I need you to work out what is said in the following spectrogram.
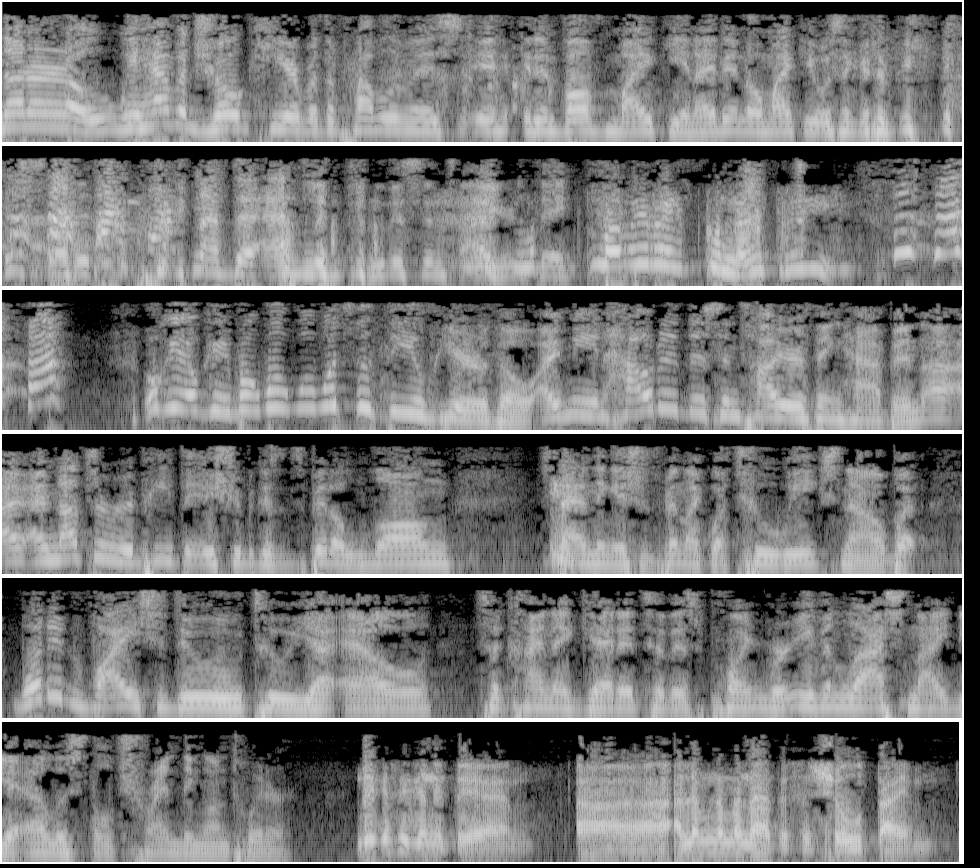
No, no, no, no. We have a joke here, but the problem is it, it involved Mikey, and I didn't know Mikey wasn't going to be here, so you're going to have to ad-lib through this entire thing. Marirate ko na, pre. Okay, okay, but what, what- what's the deal here, though? I mean, how did this entire thing happen? I, I, I'm not to repeat the issue because it's been a long standing issue. It's been like, what, two weeks now. But what did Vice do to Yael to kind of get it to this point where even last night Yael is still trending on Twitter? Hindi kasi ganito yan. Ah, alam naman natin sa Showtime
